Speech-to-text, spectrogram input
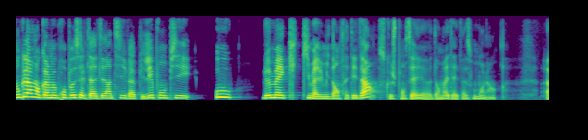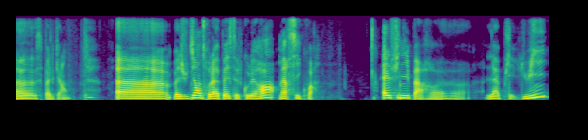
Donc là, moi, quand elle me propose cette alternative, appeler les pompiers ou le mec qui m'avait mis dans cet état, ce que je pensais euh, dans ma tête à ce moment-là, euh, c'est pas le cas. Hein. bah, je lui dis entre la peste et le choléra, merci quoi. Elle finit par l'appeler lui,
